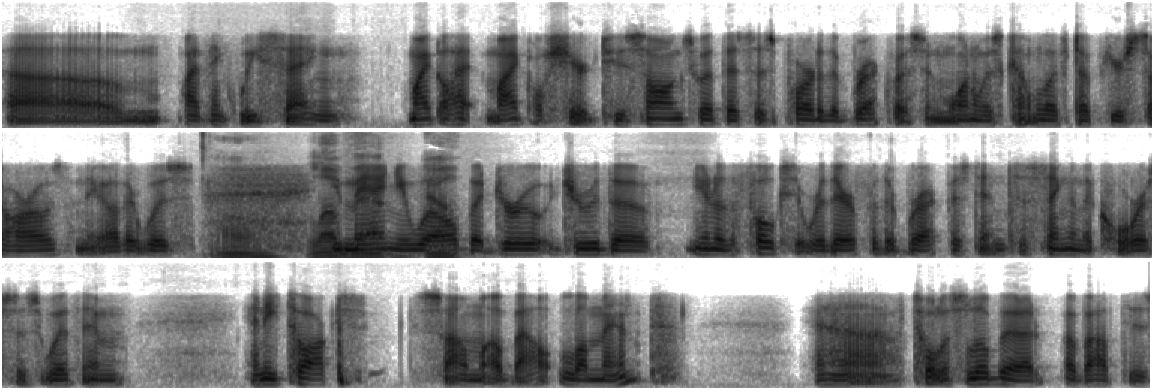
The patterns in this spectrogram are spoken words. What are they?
Um, I think we sang. Michael ha- Michael shared two songs with us as part of the breakfast, and one was "Come Lift Up Your Sorrows," and the other was that. Emmanuel. Yeah. But drew drew the you know the folks that were there for the breakfast into singing the choruses with him, and he talked some about lament. Uh, told us a little bit about his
